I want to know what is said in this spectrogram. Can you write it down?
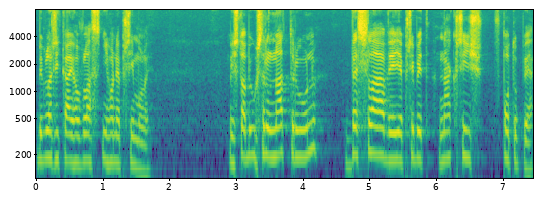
Bible říká, jeho vlastního nepřijmuli. Místo, aby usedl na trůn, ve slávě je přibyt na kříž v potupě.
